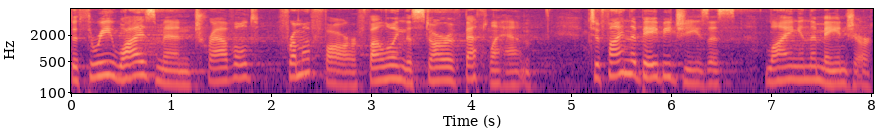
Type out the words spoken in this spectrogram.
the three wise men traveled from afar, following the Star of Bethlehem, to find the baby Jesus lying in the manger.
